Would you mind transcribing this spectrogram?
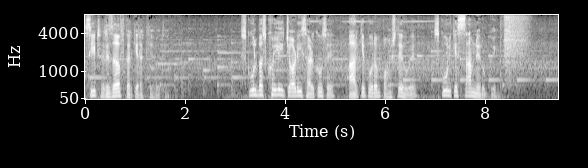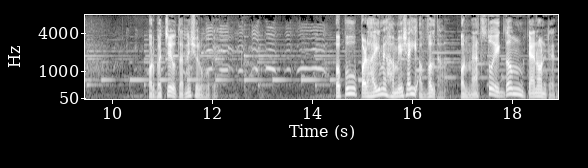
सीट रिज़र्व करके रखे हुए थे। स्कूल बस खुली चौड़ी सड़कों से आर के पुरम पहुँचते हुए स्कूल के सामने रुक गई। और बच्चे उतरने शुरू हो गए। पप्पू पढ़ाई में हमेशा ही अव्वल था और मैथ्स तो एकदम टेन ऑन टेन।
